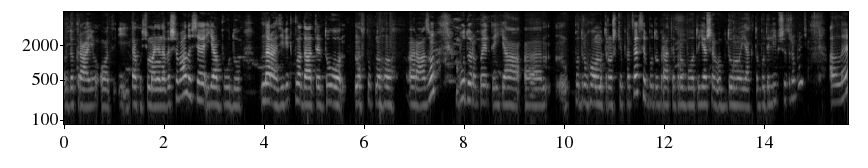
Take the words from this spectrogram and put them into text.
до краю. От. І так ось у мене навишивалося. Я буду наразі відкладати до наступного разу. Буду робити я е, по-другому трошки процеси буду брати в роботу. Я ще обдумаю, як то буде ліпше зробити. Але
